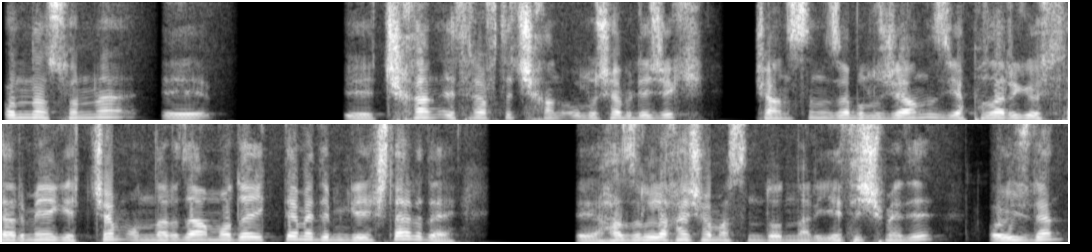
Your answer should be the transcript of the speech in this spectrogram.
ondan sonra e, e, çıkan etrafta çıkan oluşabilecek şansınıza bulacağınız yapıları göstermeye geçeceğim. Onları daha moda eklemedim gençler de. E, hazırlık aşamasında onlar yetişmedi. O yüzden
